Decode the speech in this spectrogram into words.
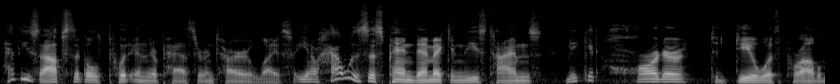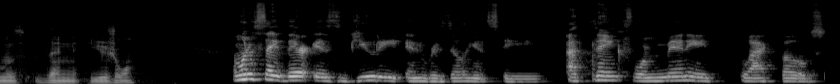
had these obstacles put in their path their entire life. So, you know, how does this pandemic in these times make it harder to deal with problems than usual? I want to say there is beauty in resilience, Steve. I think for many Black folks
